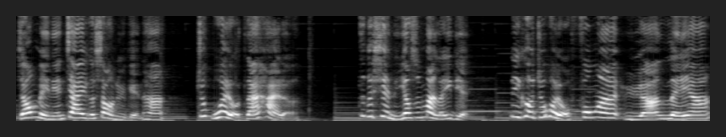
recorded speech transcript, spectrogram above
只要每年嫁一个少女给他，就不会有灾害了。这个县里要是慢了一点，立刻就会有风啊、雨啊、雷啊、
